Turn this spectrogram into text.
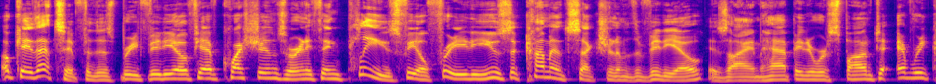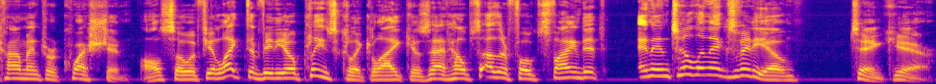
Okay, that's it for this brief video. If you have questions or anything, please feel free to use the comment section of the video, as I am happy to respond to every comment comment, or question. Also, if you like the video, please click like as that helps other folks find it. And until the next video, take care.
